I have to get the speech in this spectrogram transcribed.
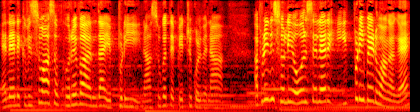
என்ன எனக்கு விசுவாசம் குறைவா இருந்தா எப்படி நான் சுகத்தை பெற்றுக்கொள்வேனா? அப்படின்னு சொல்லி ஒரு சிலர் இப்படி போயிடுவாங்கங்க.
